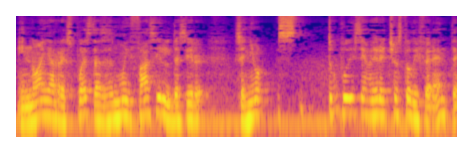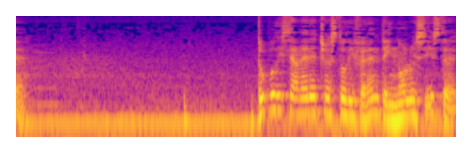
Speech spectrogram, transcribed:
y no haya respuestas, es muy fácil decir, Señor, tú pudiste haber hecho esto diferente. Tú pudiste haber hecho esto diferente y no lo hiciste.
